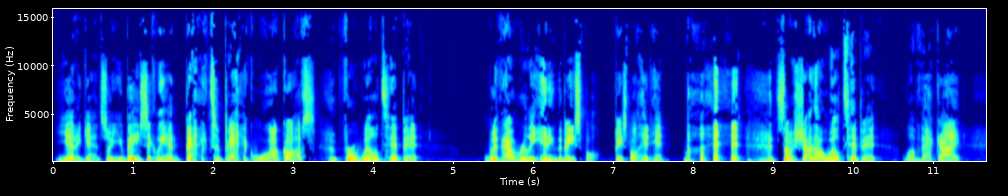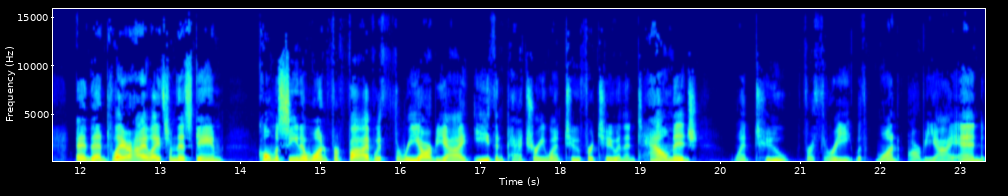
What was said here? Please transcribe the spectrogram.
yet again. So you basically had back to back walk offs for Will Tippett without really hitting the baseball. Baseball hit him. so shout out Will Tippett. Love that guy. And then player highlights from this game. Cole Messina, one for five with three RBI. Ethan Petry went two for two. And then Talmadge went two for three with one RBI. And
